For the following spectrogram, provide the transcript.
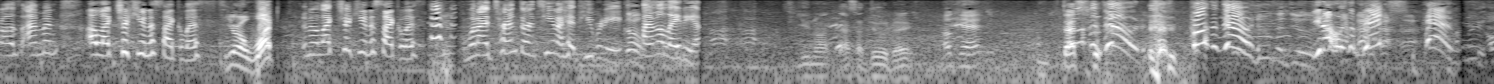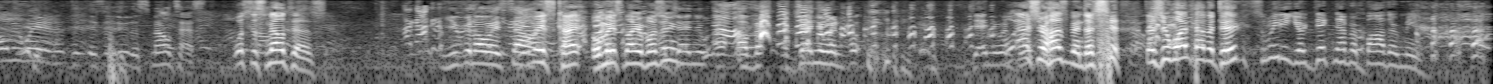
circles. I'm an electric unicyclist. You're a what? An electric unicyclist. when I turned 13, I hit puberty. Go. I'm a lady. You know, that's a dude, right? Okay. That's Who's a dude? who's a dude? Who's a dude? You know who's a bitch? Him. The only way to, is to do the smell test. What's the smell test? You gonna You can always tell. Want me to, kind, want me to smell your pussy? Genu- No. a, a, a genuine, genuine. Well, ask your husband. Does, does your wife have a dick? Sweetie, your dick never bothered me.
